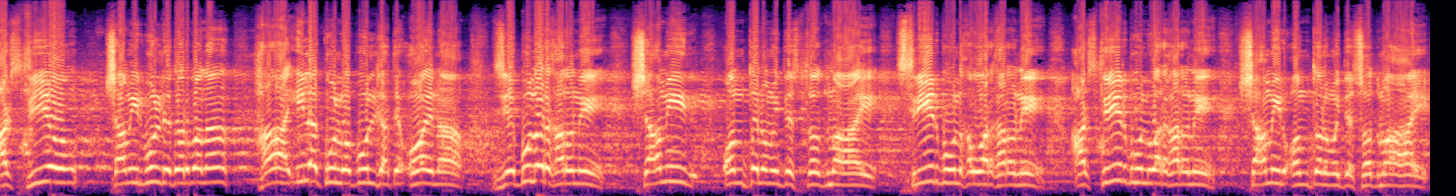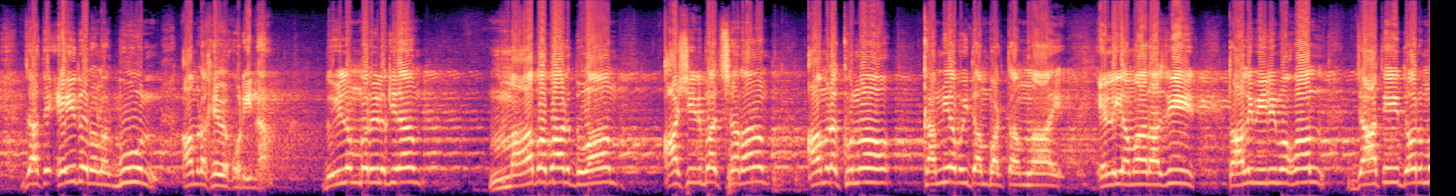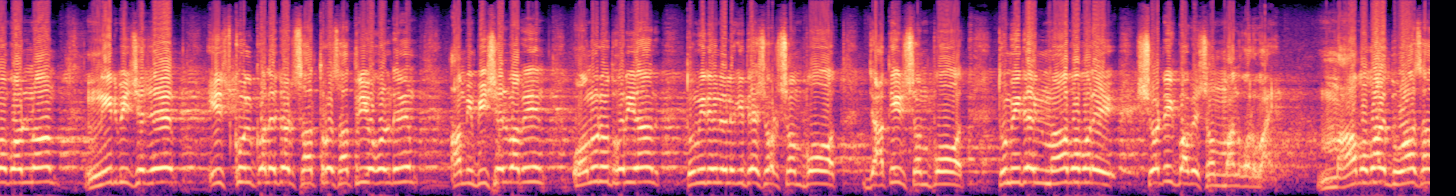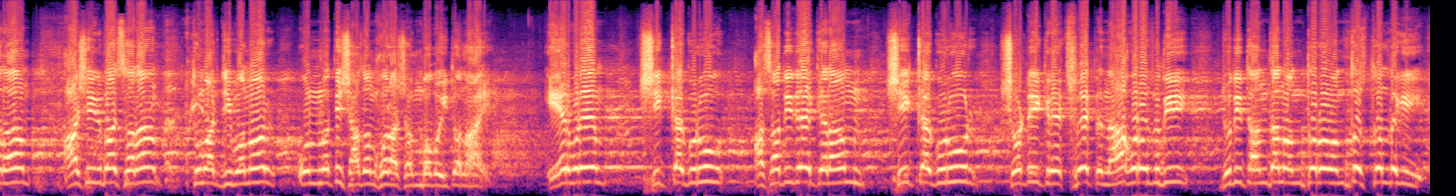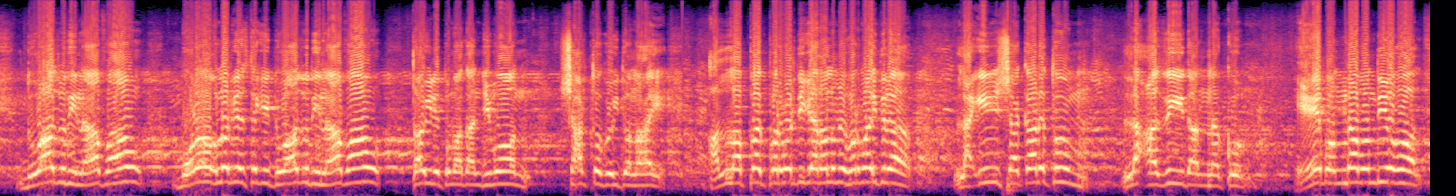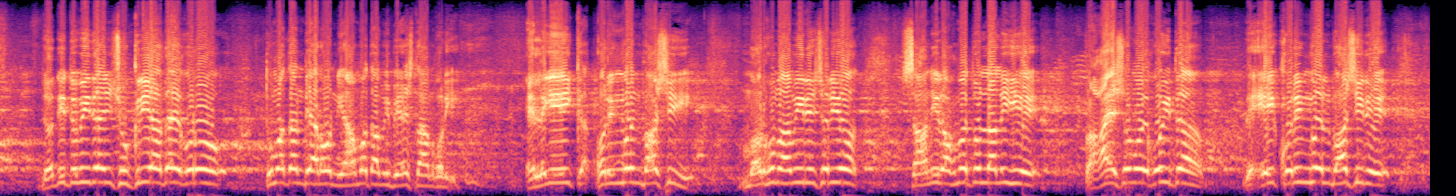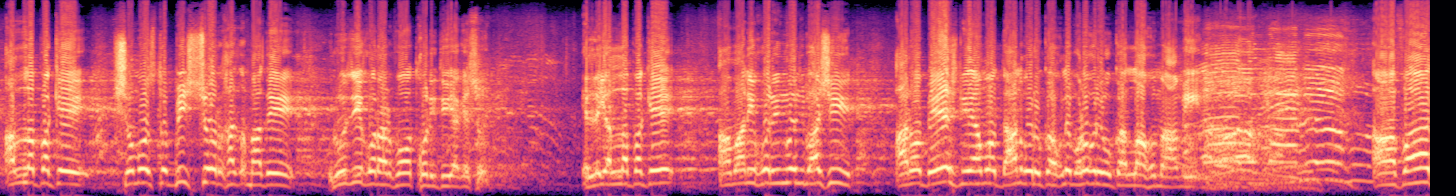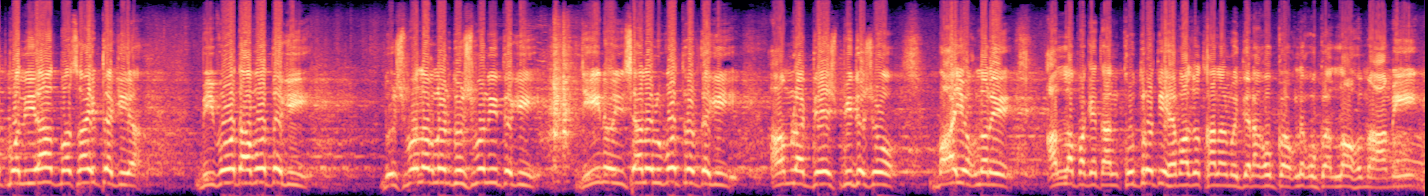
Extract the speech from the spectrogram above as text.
আর স্ত্রীও স্বামীর ভুলটে ধরবা না। হা ইলাকুল ভুল যাতে হয় না। যে ভুলের কারণে স্বামীর অন্তর মধ্যে স্তদমা হয় স্ত্রীর ভুল হওয়ার কারণে আর স্ত্রীর ভুল হওয়ার কারণে স্বামীর অন্তর মধ্যে সদমা হয় যাতে এই ধরনের ভুল আমরা কেউ করি না। দুই নম্বর হইল গিয়া, মা বাবার দোয়া, আশীর্বাদ ছাড়া আমরা কোনো কামিয়াব হইতাম পারতাম নাই। এলি আমার আজিজ তালিব ইলিম হল, জাতি, ধর্ম, বর্ণ, নির্বিশেষে স্কুল, কলেজের ছাত্র ছাত্রী হলে আমি বিশেষভাবে অনুরোধ করিয়ার তুমি দেন কি দেশের সম্পদ, জাতির সম্পদ, তুমি দেন মা বাবারে সঠিকভাবে সম্মান করবায় মা বাবার দোয়া ছাড়া, আশীর্বাদ ছাড়া তোমার জীবনের উন্নতি সাধন করা সম্ভব হইত নয় এরপরে শিক্ষাগুরু আসাদিদায় কেরাম শিক্ষাগুরুর সঠিক রেসপেক্ট না করো যদি যদি টান টান অন্তর অন্তঃস্থল থেকে দোয়া যদি না পাও, বড় কাছ থেকে দোয়া যদি না পাও, তাহলে তোমার তার জীবন সার্থক হইত নাই আল্লাহ পাক পরবর্তীকার আলমে ফরমাইতরা লা ইন শাকারতুম লা আযীদান্নাকুম। হে বন্দা বন্দি হল যদি তুমি দেন শুক্রিয়া আদায় করো তোমার তান আরও নিয়ামত আমি বেশ দান করি। এর এই করিমগঞ্জবাসী মরহুম আমির শরীয়ত সানি রহমতুল্লাহ আলিহে প্রায় সময় কইতাম যে এই করিমগঞ্জবাসীরে আল্লাহ পাকে সমস্ত বিশ্বর মাঝে রুজি করার পথ করি তুই গেছ এর লেগে আল্লাহ পাকে আমারই করিমগঞ্জবাসীর আরও বেশ নিয়ামত দান করুক হলে বড় করে হোক আল্লাহ আমিন। আফাত বলিয়াত মসাইব থাকিয়া বিপদ আপদ থাকি, দুশ্মন অগলোর দুশ্মনী থাকি, জিন ও ইনসানের উপদ্রব থাকি আমরা দেশ, বিদেশ বাই অগলরে আল্লাহ পাকে তান কুদরতি হেফাজত খানার মধ্যে অগলে আল্লাহ আমিন।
